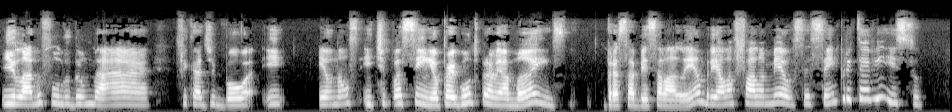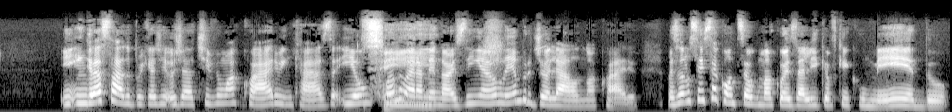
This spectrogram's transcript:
ir lá no fundo do mar, ficar de boa. E eu não. E tipo assim, eu pergunto pra minha mãe para saber se ela lembra, e ela fala: Meu, você sempre teve isso. E, engraçado, porque eu já tive um aquário em casa e eu, Sim. quando eu era menorzinha, eu lembro de olhar no aquário. Mas eu não sei se aconteceu alguma coisa ali que eu fiquei com medo.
